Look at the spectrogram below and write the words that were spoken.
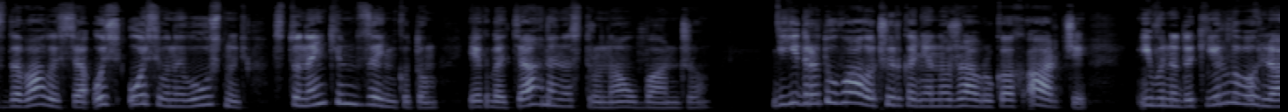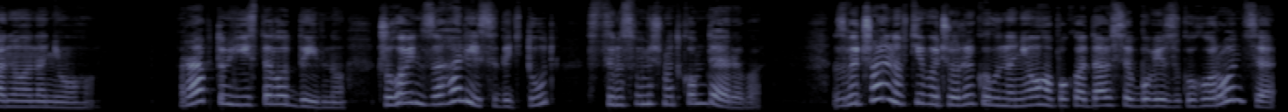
Здавалося, ось ось вони луснуть з тоненьким дзенькотом, як натягнена струна у банджо. Її дратувало чиркання ножа в руках Арчі, і вона докірливо глянула на нього. Раптом їй стало дивно, чого він взагалі сидить тут з цим своїм шматком дерева. Звичайно, в ті вечори, коли на нього покладався обов'язок охоронця,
